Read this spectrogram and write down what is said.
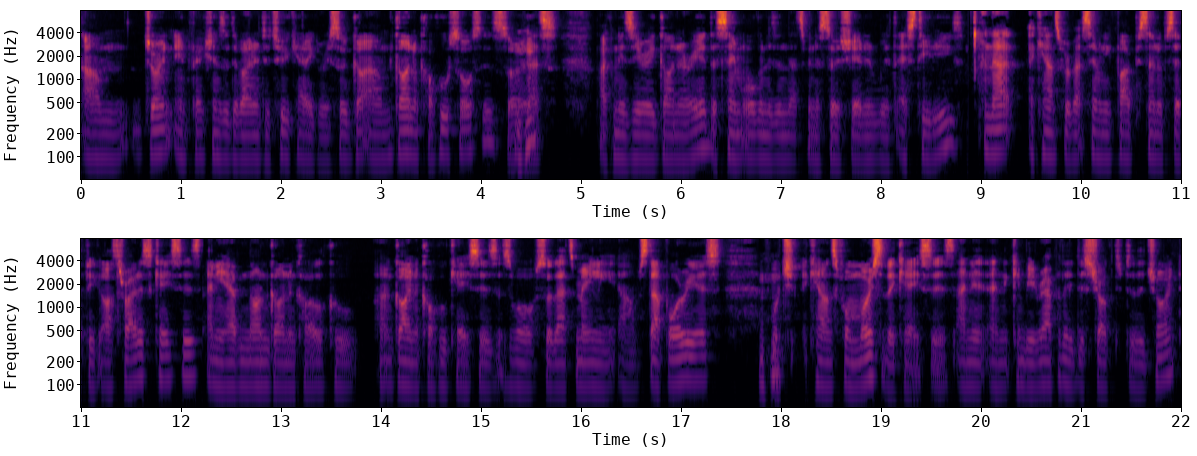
um, joint infections are divided into two categories. So, um, gonococcal sources. So that's like Neisseria gonorrhea, the same organism that's been associated with STDs, and that accounts for about seventy-five percent of septic arthritis cases. And you have non-gonococcal uh, gonococcal cases as well. So that's mainly um, Staph aureus, which accounts for most of the cases, and it and it can be rapidly destructive to the joint.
